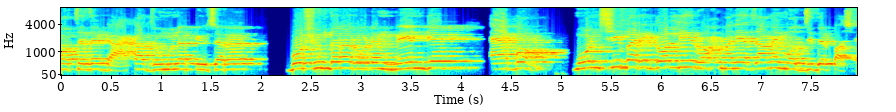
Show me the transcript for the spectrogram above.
হচ্ছে যে ঢাকা যমুনা ফিউচারের বসুন্ধরা রোডের মেইন গেট এবং মুন্সিবাড়ি গলি রহমানিয়া জামে মসজিদের পাশে।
